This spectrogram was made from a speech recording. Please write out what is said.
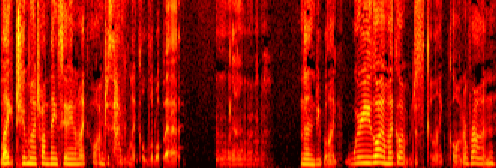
like too much on Thanksgiving. I'm like, oh, I'm just having like a little bit. And then people are like, where are you going? I'm like, oh, I'm just gonna like go on a run.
